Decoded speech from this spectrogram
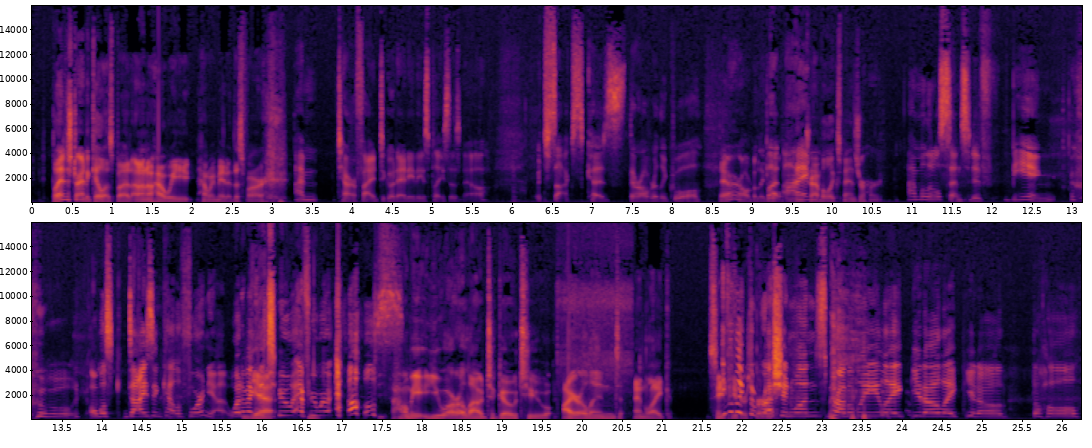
Bland is trying to kill us, but I don't know how we how we made it this far. I'm terrified to go to any of these places now, which sucks because they're all really cool. they are all really But cool. I'm- And travel expands your heart. I'm a little sensitive being who almost dies in California. What am I Yeah. going to do everywhere else? Homie, you are allowed to go to Ireland and like St. Even like Petersburg. the Russian ones, probably. like, you know, like, you know, the whole.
